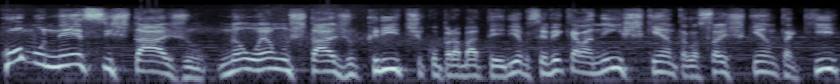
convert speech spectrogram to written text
Como nesse estágio não é um estágio crítico para a bateria, você vê que ela nem esquenta, ela só esquenta aqui.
